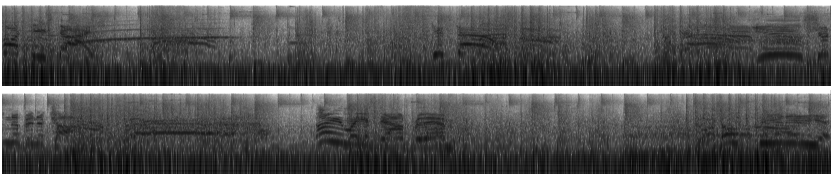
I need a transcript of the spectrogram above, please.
Fuck these guys! Get down! You shouldn't have been a cop! I ain't laying down for them. Don't be an idiot!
